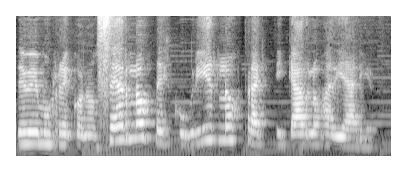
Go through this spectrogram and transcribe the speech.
Debemos reconocerlos, descubrirlos, practicarlos a diario.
